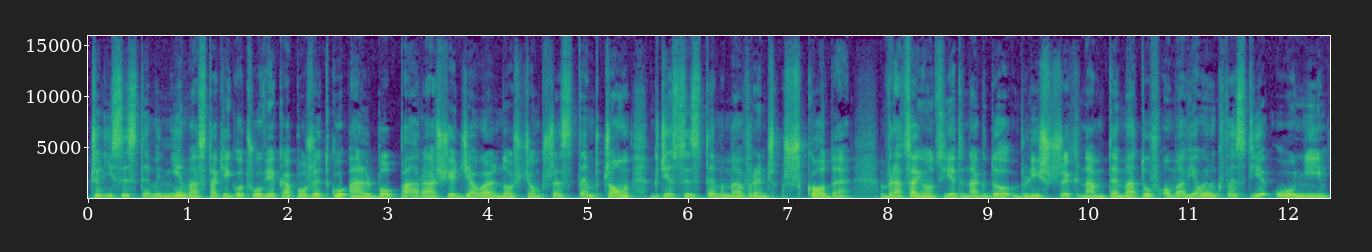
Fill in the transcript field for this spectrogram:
czyli system nie ma z takiego człowieka pożytku albo para się działalnością przestępczą, gdzie system ma wręcz szkodę. Wracając jednak do bliższych nam tematów, omawiałem kwestię Unii.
